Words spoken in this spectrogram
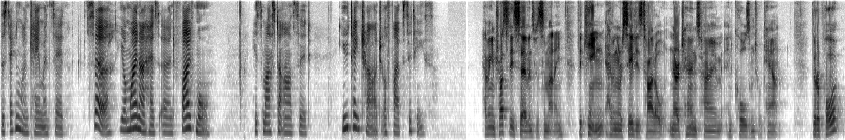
The second one came and said, Sir, your mina has earned five more. His master answered, You take charge of five cities. Having entrusted his servants with some money, the king, having received his title, now returns home and calls them to account. The report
